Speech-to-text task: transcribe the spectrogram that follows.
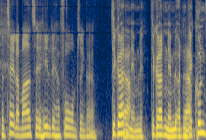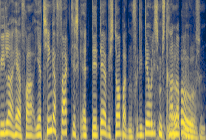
Den taler meget til hele det her forum, tænker jeg. Det gør ja. Ja. den nemlig. Det gør den nemlig, og den ja. Ja. bliver kun vildere herfra. Jeg tænker faktisk, at det er der, vi stopper den, fordi det var ligesom strandoplevelsen.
